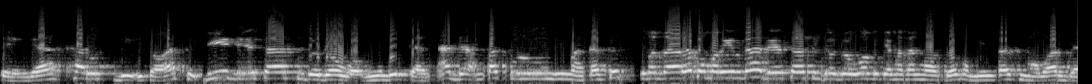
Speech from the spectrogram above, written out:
sehingga harus diisolasi. Di Desa Sidodowo menyebutkan ada 45 kasus, sementara pemerintah Desa Sidodowo Kecamatan Modo meminta semua warga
